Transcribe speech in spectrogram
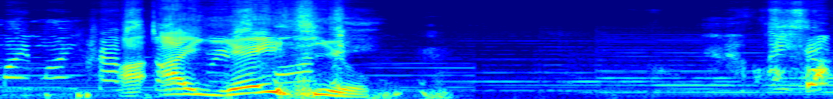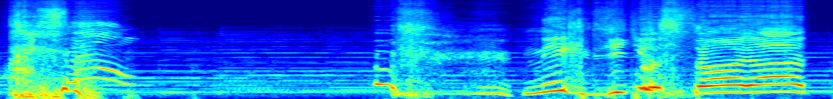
my Minecraft I, stopped I hate you. I hate myself. Nick, did you saw that?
